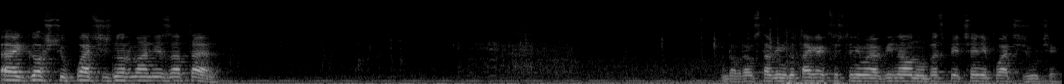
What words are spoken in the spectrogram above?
Ej, gościu, płacisz normalnie za ten. Dobra, ustawię go tak, jak coś to nie moja wina, on ubezpieczenie płacisz, uciekł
